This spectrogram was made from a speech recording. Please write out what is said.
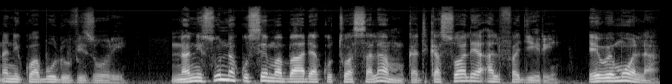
na nikuabudu vizuri. Na ni sunna kusema baada ya kutoa salamu katika swala ya alfajiri, ewe Mola,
